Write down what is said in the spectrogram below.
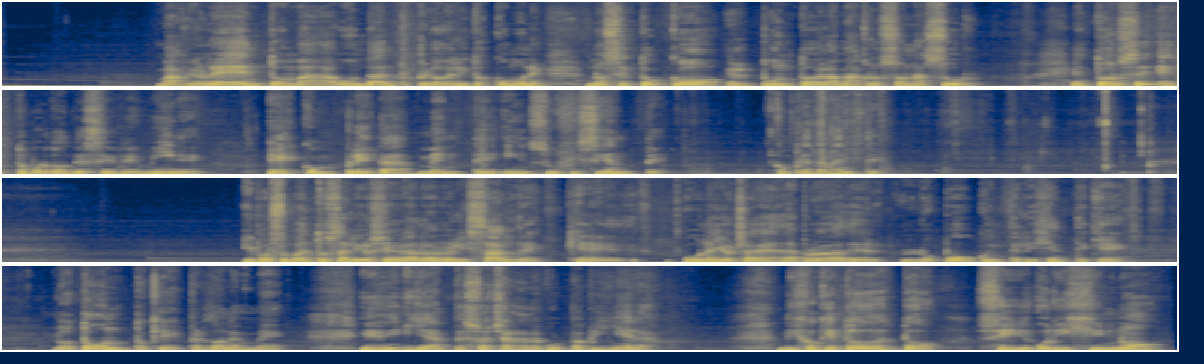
Más violentos, más abundantes, pero delitos comunes. No se tocó el punto de la macrozona sur. Entonces, esto por donde se le mire es completamente insuficiente. Completamente. Y por supuesto salió el señor Álvaro Elizalde, que una y otra vez da prueba de lo poco inteligente que lo tonto que es, perdónenme, y, ya empezó a echarle la culpa a Piñera. Dijo que todo esto se originó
